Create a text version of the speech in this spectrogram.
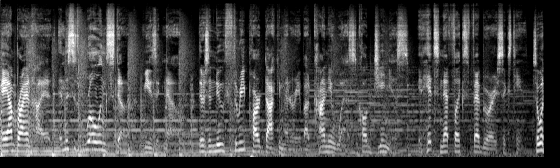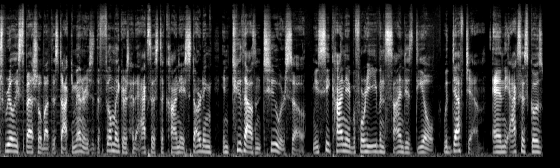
Hey, I'm Brian Hyatt, and this is Rolling Stone Music Now. There's a new three part documentary about Kanye West called Genius. It hits Netflix February 16th. So, what's really special about this documentary is that the filmmakers had access to Kanye starting in 2002 or so. You see Kanye before he even signed his deal with Def Jam, and the access goes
